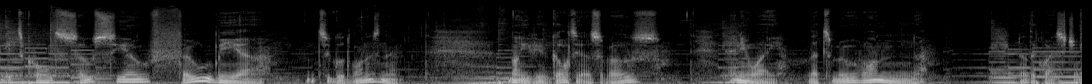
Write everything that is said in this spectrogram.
It's called sociophobia. That's a good one, isn't it? Not if you've got it, I suppose. Anyway, let's move on. Another question.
